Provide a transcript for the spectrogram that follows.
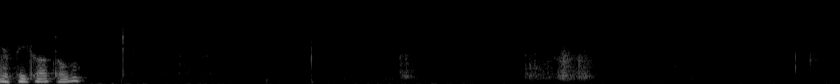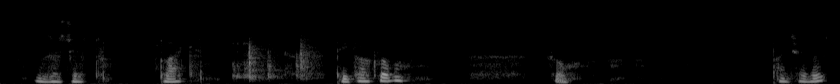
our peacock dubbing this is just black peacock dubbing so punch of this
